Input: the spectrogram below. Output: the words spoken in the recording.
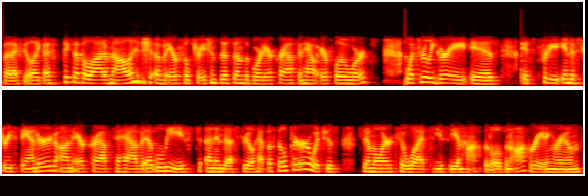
But I feel like I've picked up a lot of knowledge of air filtration systems aboard aircraft and how airflow works. What's really great is it's pretty industry standard on aircraft to have at least an industrial HEPA filter, which is similar to what you see in hospitals and operating rooms.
